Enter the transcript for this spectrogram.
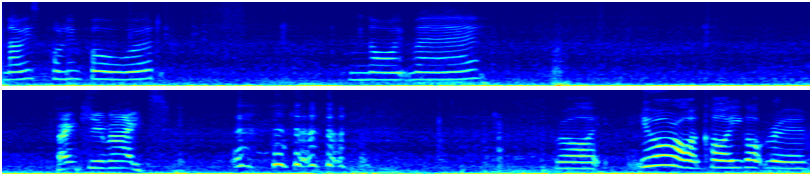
Now he's pulling forward. Nightmare. Thank you, mate. Right, you're alright, Karl? You got room?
